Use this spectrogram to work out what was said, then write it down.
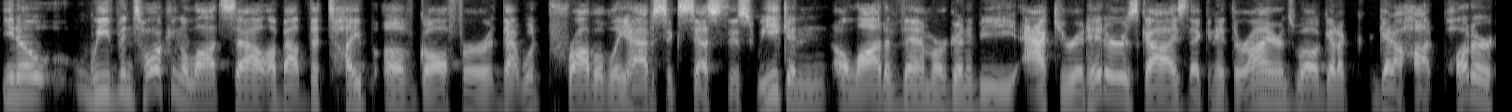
you know, we've been talking a lot, Sal, about the type of golfer that would probably have success this week, and a lot of them are going to be active accurate hitters, guys that can hit their irons well, get a get a hot putter.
